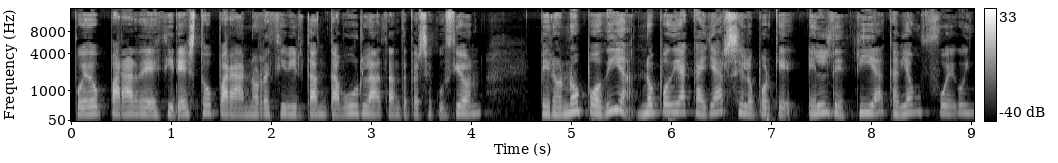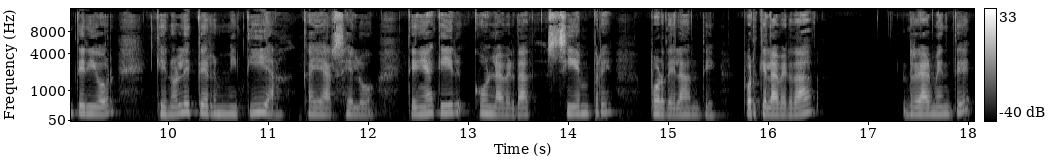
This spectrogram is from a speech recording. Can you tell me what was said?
puedo parar de decir esto para no recibir tanta burla, tanta persecución, pero no podía, no podía callárselo porque él decía que había un fuego interior que no le permitía callárselo, tenía que ir con la verdad siempre por delante, porque la verdad realmente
